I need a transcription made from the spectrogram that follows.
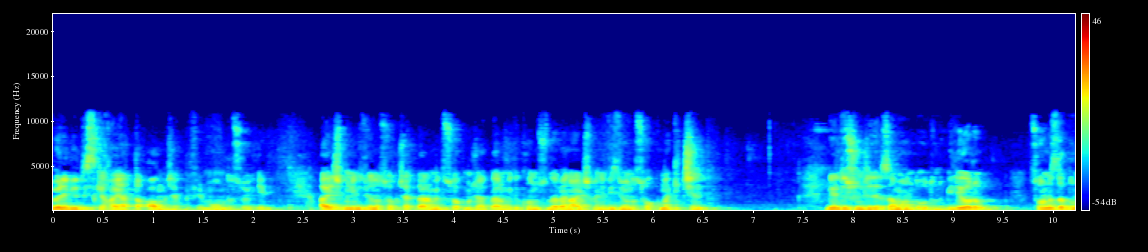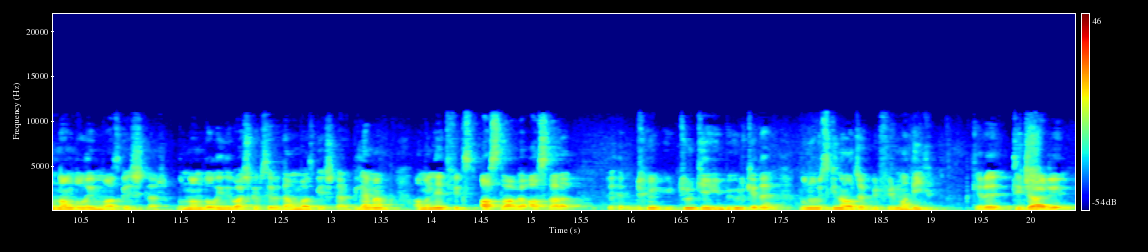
böyle bir riski hayatta almayacak bir firma onu da söyleyeyim. Irishman'ı vizyona sokacaklar mıydı, sokmayacaklar mıydı konusunda ben Irishman'ı vizyona sokmak için bir düşünceleri zamanda olduğunu biliyorum. Sonrasında bundan dolayı mı vazgeçtiler? Bundan dolayı değil başka bir sebepten vazgeçtiler bilemem. Ama Netflix asla ve asla Türkiye gibi bir ülkede bunun riskini alacak bir firma değil. Bir kere ticari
